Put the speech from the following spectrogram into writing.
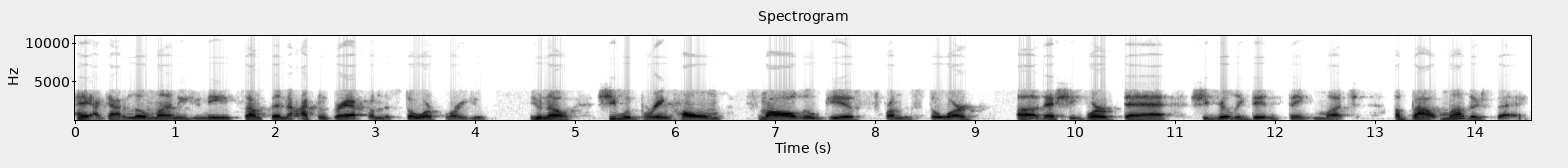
Hey, I got a little money. You need something? I can grab from the store for you. You know, she would bring home small little gifts from the store uh, that she worked at. She really didn't think much about Mother's Day.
